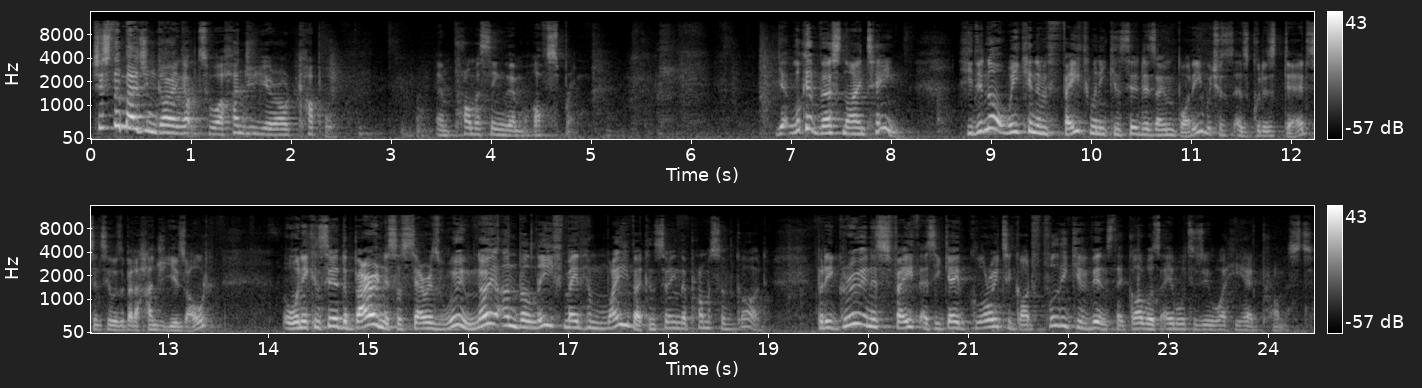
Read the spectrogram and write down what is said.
Just imagine going up to a 100 year old couple and promising them offspring. Yet look at verse 19. He did not weaken in faith when he considered his own body, which was as good as dead, since he was about 100 years old, or when he considered the barrenness of Sarah's womb. No unbelief made him waver concerning the promise of God. But he grew in his faith as he gave glory to God, fully convinced that God was able to do what he had promised.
